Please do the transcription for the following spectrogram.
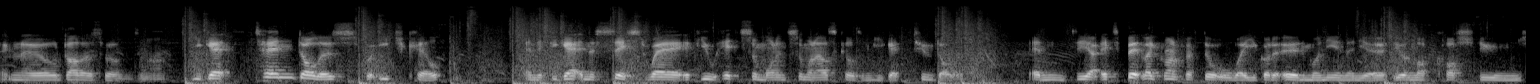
Like the old dollar spoons and all. You get ten dollars for each kill, and if you get an assist where if you hit someone and someone else kills them, you get two dollars. And yeah, it's a bit like Grand Theft Auto where you've got to earn money and then you you unlock costumes.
